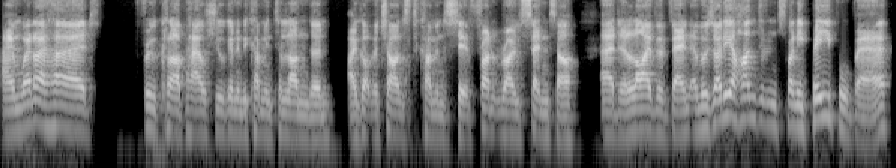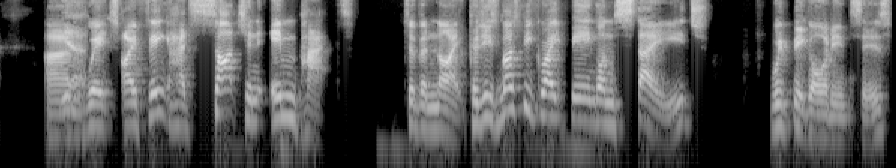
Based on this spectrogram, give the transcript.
And when I heard through Clubhouse you were going to be coming to London, I got the chance to come and sit front row center at a live event. And there was only 120 people there, um, yeah. which I think had such an impact to the night because it must be great being on stage with big audiences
